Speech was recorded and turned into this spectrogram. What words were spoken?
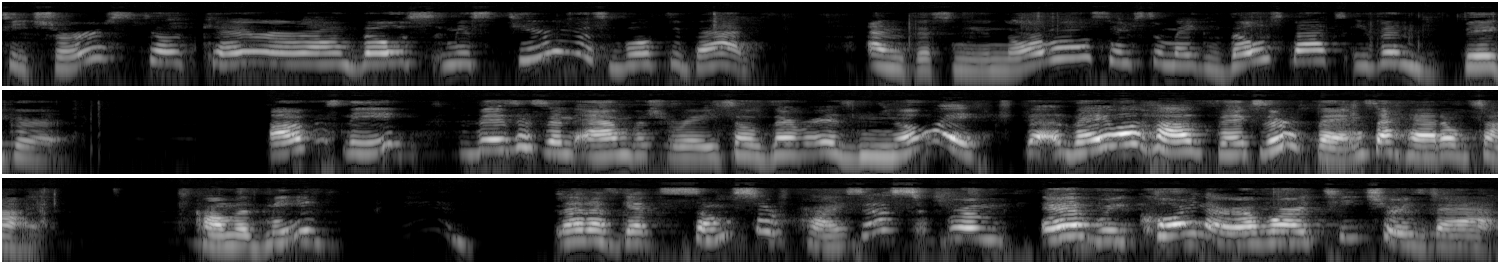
Teachers still carry around those mysterious bulky bags, and this new normal seems to make those bags even bigger. Obviously, this is an ambush raid, so there is no way that they will have fixed their things ahead of time. Come with me. Let us get some surprises from every corner of our teacher's bag.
